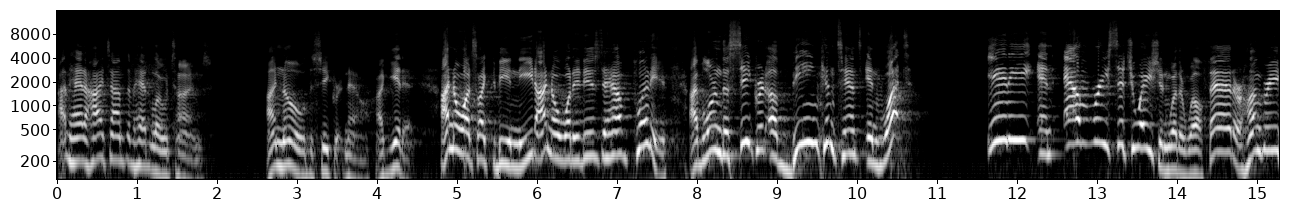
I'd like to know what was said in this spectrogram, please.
I've had high times, I've had low times. I know the secret now. I get it. I know what it's like to be in need. I know what it is to have plenty. I've learned the secret of being content in what? Any and every situation, whether well fed or hungry,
